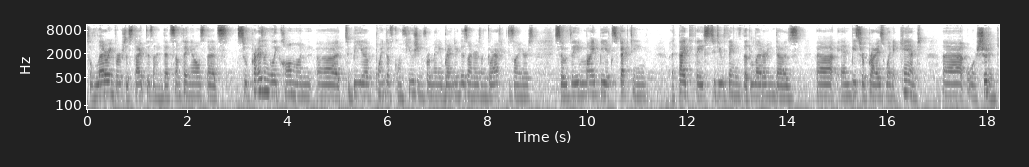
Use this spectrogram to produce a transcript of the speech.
So lettering versus type design, that's something else that's surprisingly common uh, to be a point of confusion for many branding designers and graphic designers. So they might be expecting a typeface to do things that lettering does uh, and be surprised when it can't uh, or shouldn't.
